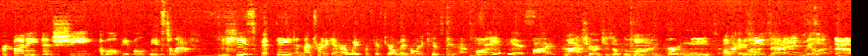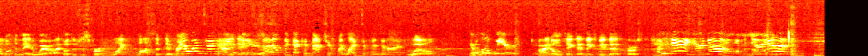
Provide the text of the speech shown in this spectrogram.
for funny, and she, of all people, needs to laugh. He's 50, and I'm trying to get her away from 50-year-old men. How many kids do you have? Five. an atheist. Five. My church is of the mind. Her needs. Okay, She's- that I didn't realize. That I wasn't made aware of. I thought this was for like lots of different i candidates. I don't think I could match you if my life depended on it. Well, You're a little weird. I don't think that makes me a bad person. I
